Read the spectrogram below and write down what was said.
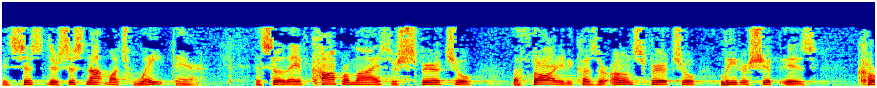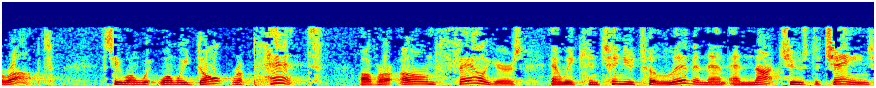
It's just there's just not much weight there. And so they've compromised their spiritual authority because their own spiritual leadership is corrupt. See, when we, when we don't repent of our own failures and we continue to live in them and not choose to change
